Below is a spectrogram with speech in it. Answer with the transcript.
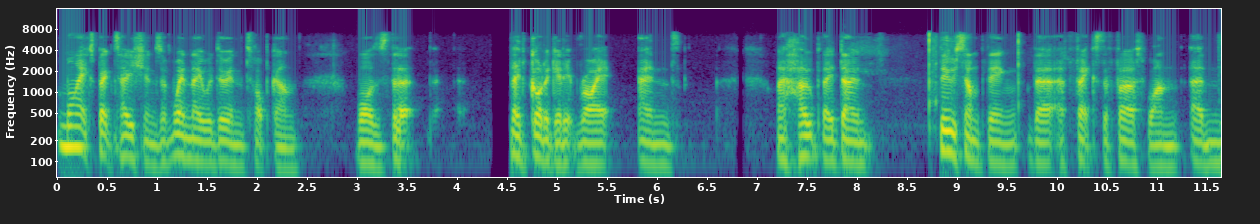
my expectations of when they were doing Top Gun was that they've got to get it right, and I hope they don't do something that affects the first one. And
